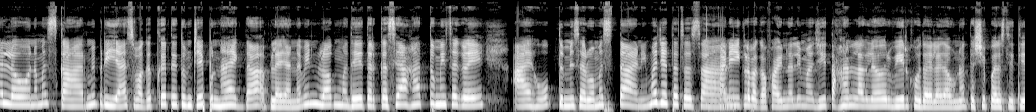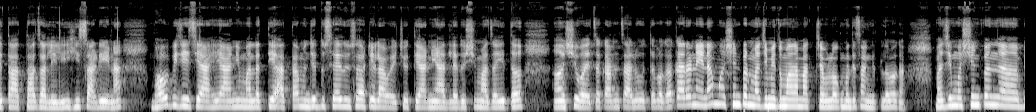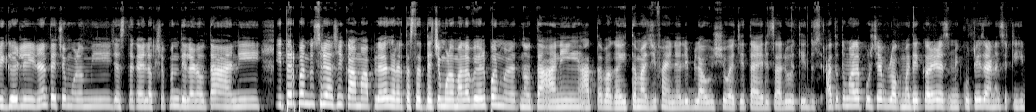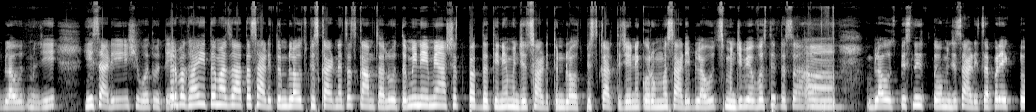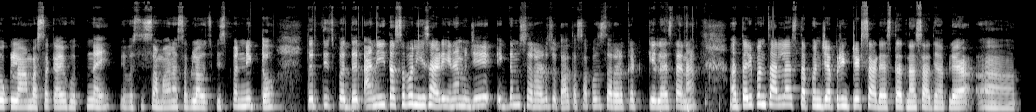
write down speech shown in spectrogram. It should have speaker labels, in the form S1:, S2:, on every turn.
S1: Hello नमस्कार. मी प्रिया. स्वागत करते तुमचे पुन्हा एकदा आपल्या या नवीन व्लॉगमध्ये तर कसे आहात तुम्ही सगळे? आय होप तुम्ही सर्व मस्त आणि मजेतच असा आणि इकडे बघा फायनली माझी तहान लागल्यावर विहीर खोदायला जाऊ ना तशी परिस्थिती आता आता झालेली. ही साडी आहे ना भाऊबीजेची आहे आणि मला ती आता म्हणजे दुसऱ्या दिवसासाठी लावायची होती आणि आदल्या दिवशी माझं इथं शिवायचं काम चालू होतं बघा. कारण आहे ना मशीन पण माझी मी तुम्हाला मागच्या ब्लॉगमध्ये सांगितलं बघा. माझी मशीन पण बिघडलेली ना त्याच्यामुळं मी जास्त काही लक्ष पण दिलं नव्हतं आणि इतर पण दुसरे असे बरीचशी कामं आपल्याला घरात असतात त्याच्यामुळं मला वेळ पण मिळत नव्हता. आणि आता बघा इथं माझी फायनली ब्लाऊज शिवायची तयारी चालू होती. दुस आता तुम्हाला पुढच्या ब्लॉगमध्ये कळेलच मी कुठे जाण्यासाठी ही ब्लाऊज म्हणजे ही साडी शिवत होते. तर बघा इथं माझं आता साडीतून ब्लाऊज पीस काढण्याचंच काम चालू होतं. मी नेहमी अशाच पद्धतीने म्हणजे साडीतून ब्लाऊज पीस काढते जेणेकरून मग साडी ब्लाऊज म्हणजे व्यवस्थित असा ब्लाऊज पीस निघतो. म्हणजे साडीचा पण एक टोक लांब असं काय होत नाही. व्यवस्थित समान असा ब्लाऊज पीस पण निघतो. तर तीच पद्धत. आणि तसं पण ही साडी आहे ना म्हणजे एकदम सरळच होता. तसा पण सरळ कट केला असता ना तरी पण चालला असता. पण ज्या प्रिंटेड साड्या असतात ना साध्या आपल्या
